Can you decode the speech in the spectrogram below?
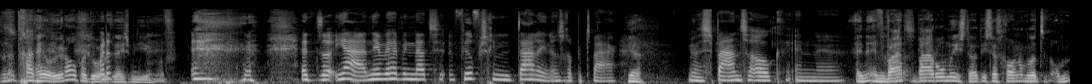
het gaat heel Europa door op deze manier. Of, Het, ja, nee, we hebben inderdaad veel verschillende talen in ons repertoire. ja. Ja, Spaans ook. En, eh, En, en waar, waarom is dat? Is dat gewoon omdat om,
